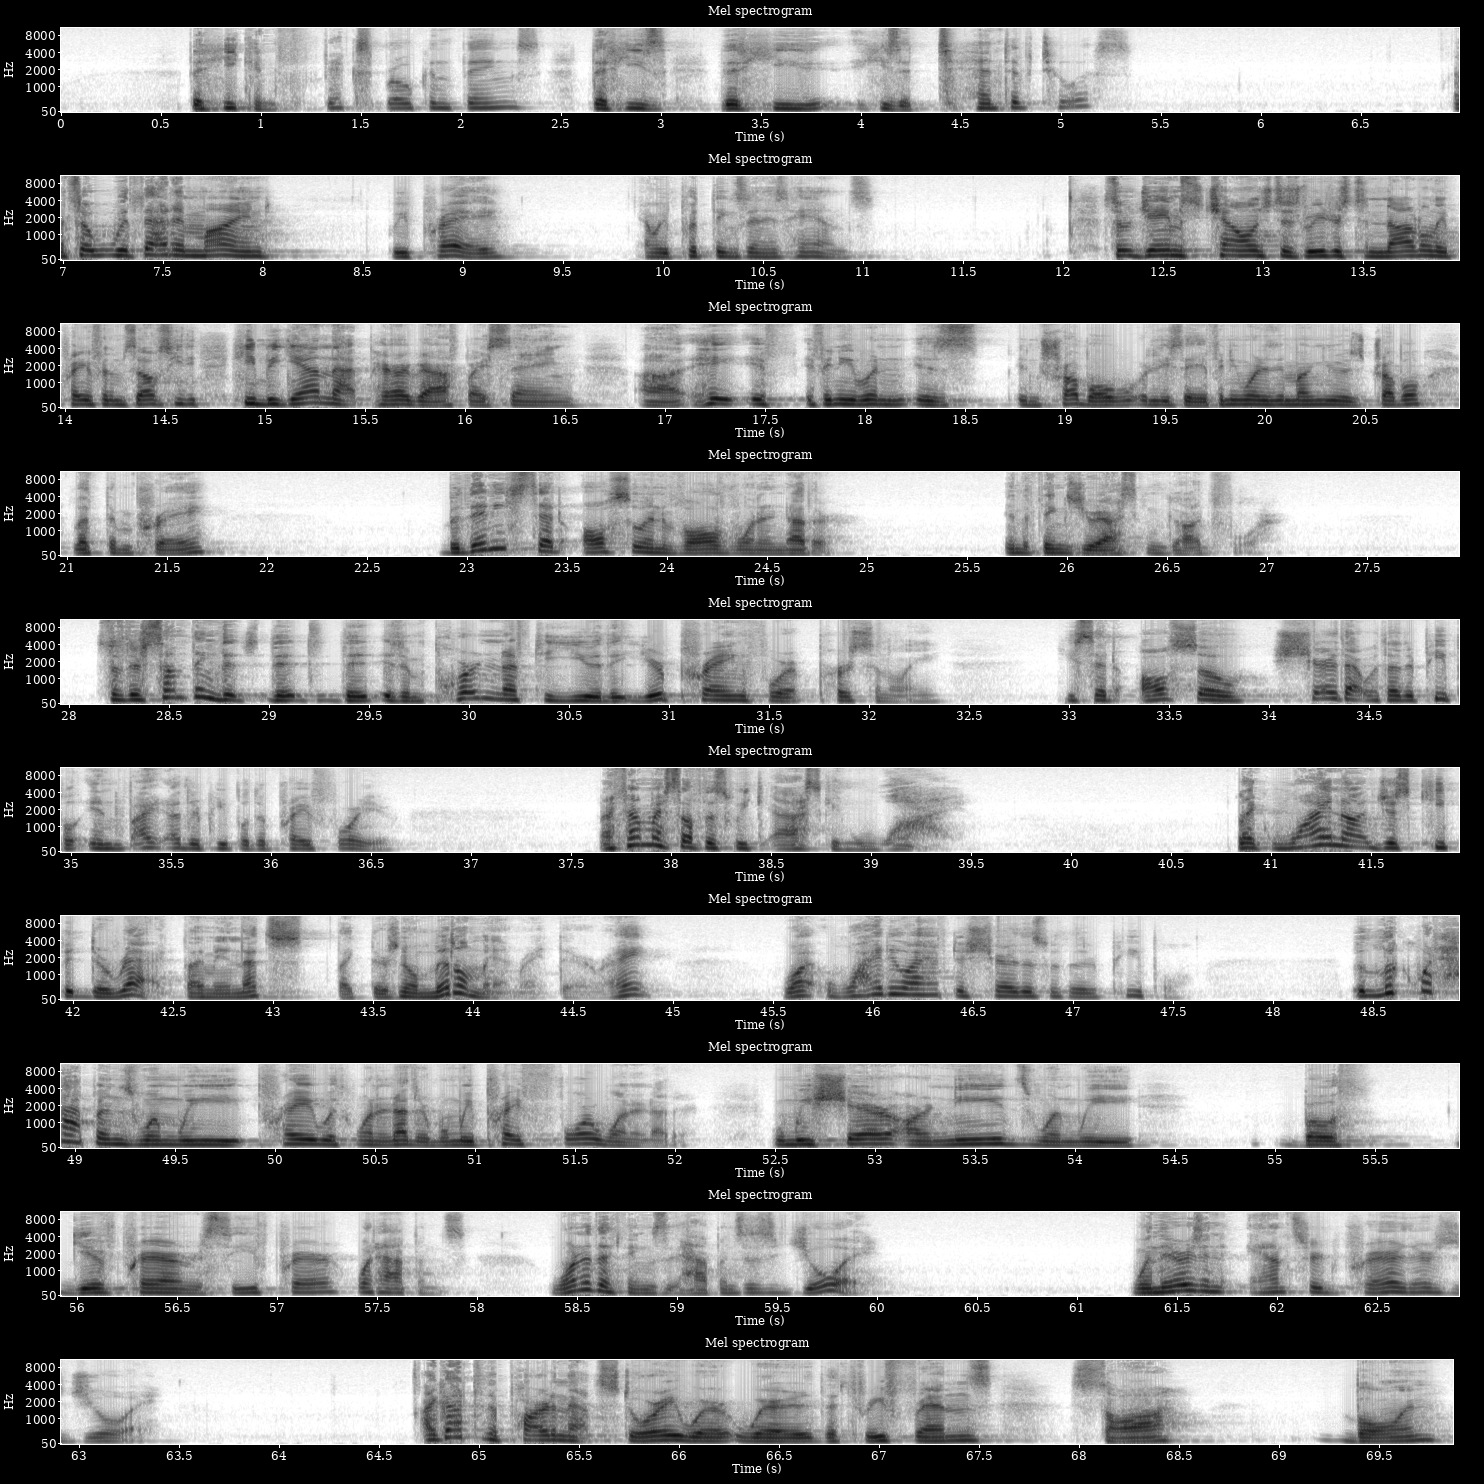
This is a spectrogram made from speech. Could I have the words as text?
that He can fix broken things, that He's, that he, he's attentive to us. And so, with that in mind, we pray and we put things in his hands. So James challenged his readers to not only pray for themselves, he, he began that paragraph by saying, uh, Hey, if, if anyone is in trouble, what did he say? If anyone is among you is trouble, let them pray. But then he said, also involve one another in the things you're asking God for. So if there's something that, that, that is important enough to you that you're praying for it personally, he said, also share that with other people, invite other people to pray for you. I found myself this week asking, why? Like, why not just keep it direct? I mean, that's like there's no middleman right there, right? Why, why do I have to share this with other people? But look what happens when we pray with one another, when we pray for one another, when we share our needs, when we both give prayer and receive prayer. What happens? One of the things that happens is joy. When there is an answered prayer, there's joy. I got to the part in that story where, where the three friends saw Bolin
